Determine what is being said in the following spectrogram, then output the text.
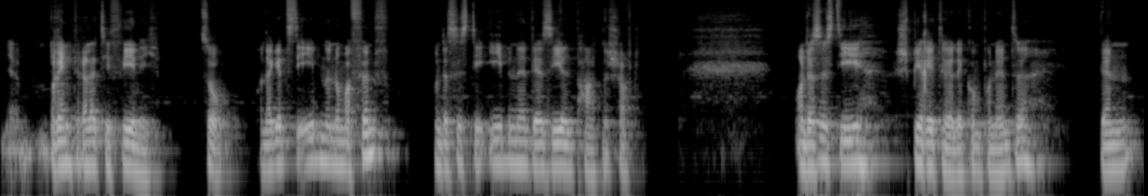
bringt relativ wenig. So, und da gibt es die Ebene Nummer 5 und das ist die Ebene der Seelenpartnerschaft. Und das ist die spirituelle Komponente, denn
